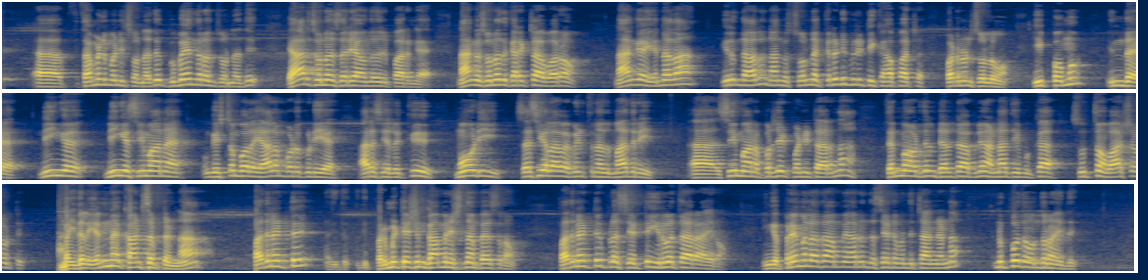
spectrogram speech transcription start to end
தமிழ்மணி சொன்னது குபேந்திரன் சொன்னது. யார் சொன்னது சரியா வந்ததுன்னு பாருங்க. நாங்க சொன்னது கரெக்டா வரோம். நாங்க என்னதான் இருந்தாலும் நாங்க சொன்ன கிரெடிபிலிட்டி காப்பாற்றப்படணும்னு சொல்லுவோம். இப்பவும் இந்த நீங்கள் நீங்கள் சீமான உங்கள் இஷ்டம் போல ஏலம் போடக்கூடிய அரசியலுக்கு மோடி சசிகலாவை வீழ்த்தினது மாதிரி சீமான ப்ரொஜெக்ட் பண்ணிட்டாருன்னா தென் மாவட்டத்திலும் டெல்டாப்லையும் அதிமுக சுத்தம் வாஷ் அவுட் இதில் என்ன கான்செப்ட்னா பதினெட்டு இது இது பெர்மிட்டேஷன் காம்பினேஷன் தான் பேசுகிறோம் பதினெட்டு ப்ளஸ் எட்டு இருபத்தாறாயிரம். இங்கே பிரேமலதா அம்மையார் இந்த சைடு வந்துட்டாங்கன்னா முப்பது வந்துடும் இது.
